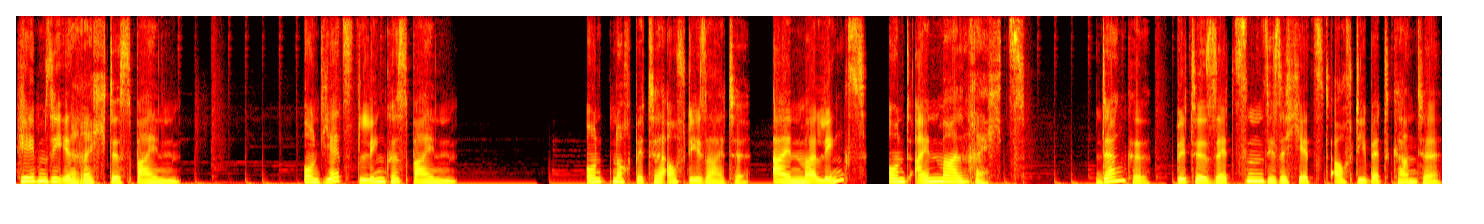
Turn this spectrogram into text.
Heben Sie Ihr rechtes Bein. Und jetzt linkes Bein. Und noch bitte auf die Seite. Einmal links und einmal rechts. Danke. Bitte setzen Sie sich jetzt auf die Bettkante.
